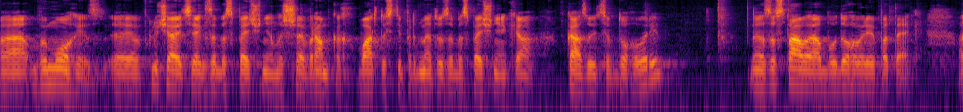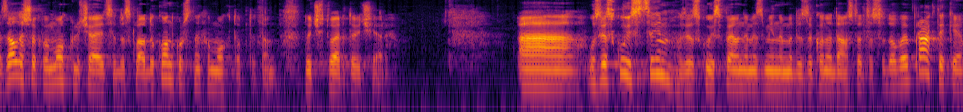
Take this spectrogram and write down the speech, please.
е, вимоги включаються як забезпечення лише в рамках вартості предмету забезпечення, яка вказується в договорі застави або договорі іпотеки. А залишок вимог включається до складу конкурсних вимог, тобто там до четвертої черги. А у зв'язку із цим, у зв'язку із певними змінами до законодавства та судової практики,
